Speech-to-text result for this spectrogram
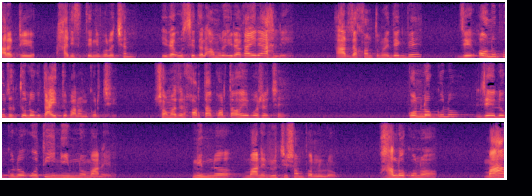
আরেকটি হাদিসে তিনি বলেছেন, ইদা উসিদ আল আমর ইরাকাই আহলে আর যখন তুমি দেখবে যে অনুপযুক্ত লোক দায়িত্ব পালন করছে, সমাজের হর্তা কর্তা হয়ে বসেছে, কোন লোকগুলো? যে লোকগুলো অতি নিম্ন মানের নিম্ন মানের রুচিসম্পন্ন লোক, ভালো কোনো মান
